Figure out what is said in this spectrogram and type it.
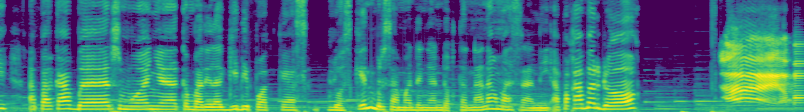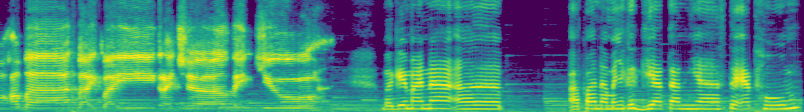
Hai, apa kabar semuanya? Kembali lagi di podcast Glowskin bersama dengan Dr. Nanang Masrani. Apa kabar, Dok? Hai, apa kabar? Baik-baik, Rachel. Thank you. Bagaimana uh, apa namanya kegiatannya stay at home?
